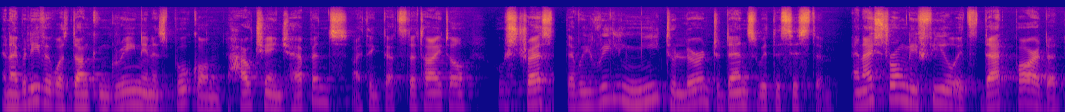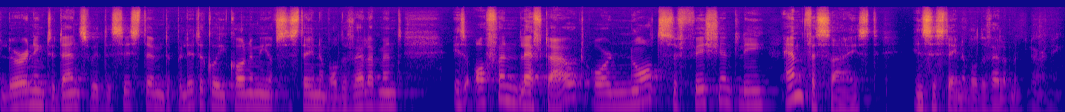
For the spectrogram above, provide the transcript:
And I believe it was Duncan Green in his book on How Change Happens, I think that's the title, who stressed that we really need to learn to dance with the system. And I strongly feel it's that part that learning to dance with the system, the political economy of sustainable development, is often left out or not sufficiently emphasized in sustainable development learning.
